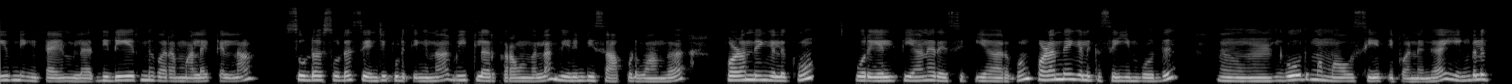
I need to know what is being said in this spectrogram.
ஈவினிங் டைமில் திடீர்னு வர மலைக்கெல்லாம் சுட சுட செஞ்சு கொடுத்தீங்கன்னா வீட்டில் இருக்கிறவங்கெல்லாம் விரும்பி சாப்பிடுவாங்க. குழந்தைங்களுக்கும் ஒரு ஹெல்த்தியான ரெசிப்பியாக இருக்கும். குழந்தைங்களுக்கு செய்யும்போது கோதுமை மாவு சேர்த்தி பண்ணுங்க. எங்களுக்கு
